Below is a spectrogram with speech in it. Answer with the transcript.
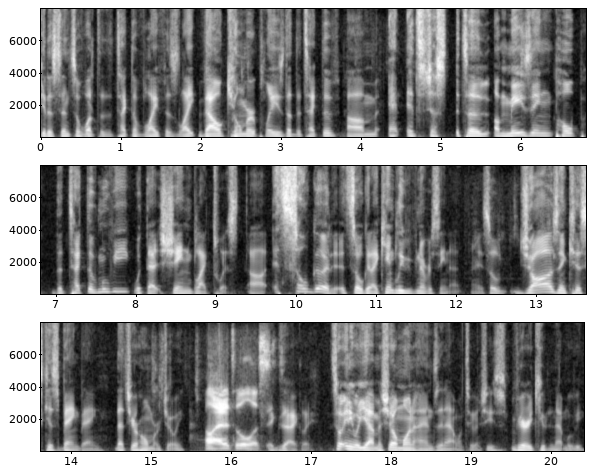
get a sense of what the detective life is like. Val Kilmer plays the detective. Um, and it's just, it's an amazing Pope detective movie with that Shane Black twist. Uh, it's so good. It's so good. I can't believe you've never seen that. All right, so Jaws and Kiss Kiss Bang Bang. That's your homework, Joey. I'll add it to the list. Exactly. So anyway, yeah, Michelle Monaghan's in that one too, and she's very cute in that movie.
